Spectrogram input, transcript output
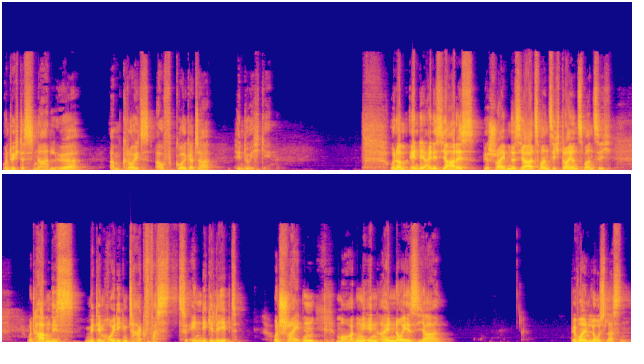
und durch das Nadelöhr am Kreuz auf Golgatha hindurchgehen. Und am Ende eines Jahres, wir schreiben das Jahr 2023 und haben dies mit dem heutigen Tag fast zu Ende gelebt und schreiten morgen in ein neues Jahr. Wir wollen loslassen,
